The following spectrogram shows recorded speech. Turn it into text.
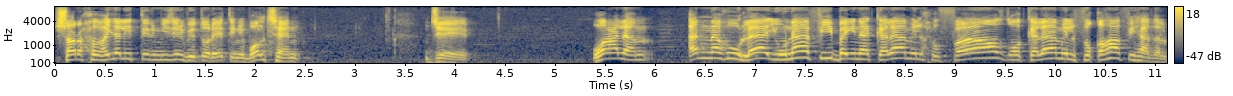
শরহ আলী তিরমিজির ভিতরে তিনি বলছেন যে, ওয়ালাম আন্নাহু লা ইউনাফি বাইনা কালামিল হুফাজ ও কালামিল ফুকাহা ফি হাদাল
